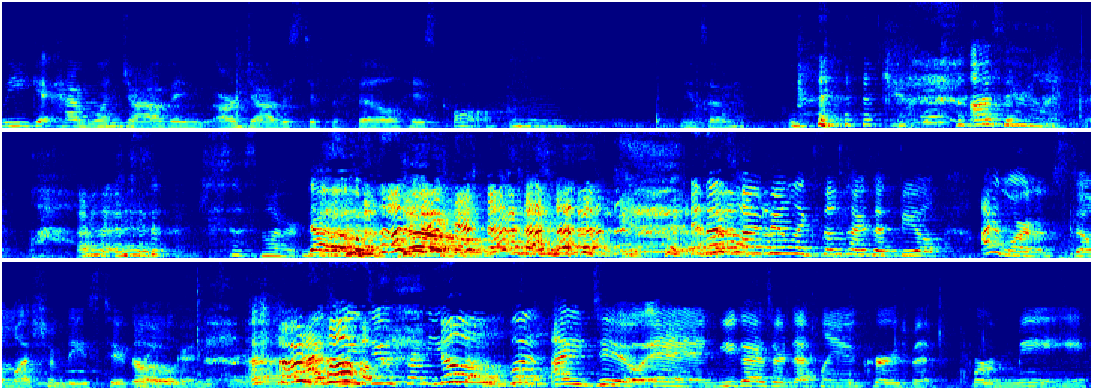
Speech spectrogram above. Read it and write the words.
we get have one job and our job is to fulfill his call Mhm. and so yeah I was there like, wow, she's so, she's so smart. No. No. and that's why I feel like sometimes I feel I learn so much from these two girls. oh goodness As as we do from you no, though. but I do, and you guys are definitely an encouragement for me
